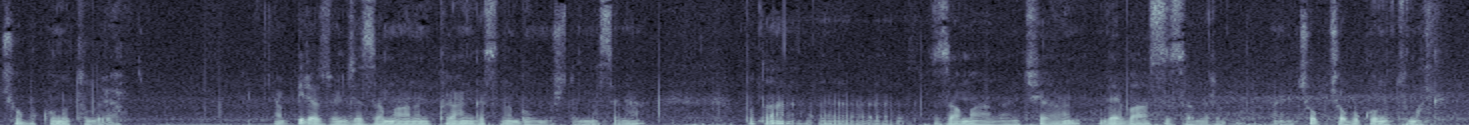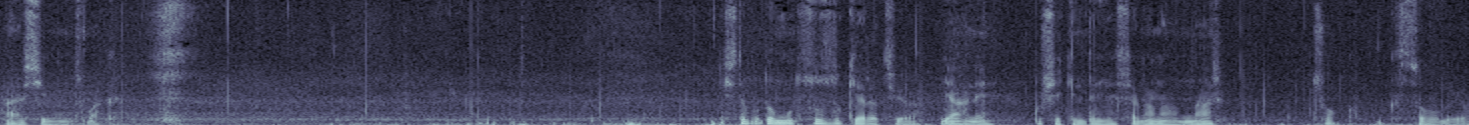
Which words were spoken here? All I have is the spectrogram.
çabuk unutuluyor. Yani biraz önce zamanın prangasını bulmuştum mesela. Bu da e, zamanın, çağın vebası sanırım. Yani çok çabuk unutmak, her şeyi unutmak. İşte bu da mutsuzluk yaratıyor. Yani bu şekilde yaşanan anlar çok kısa oluyor.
